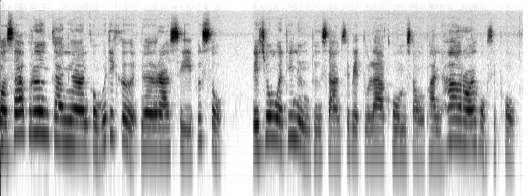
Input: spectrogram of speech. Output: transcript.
ขอทราบเรื่องการงานของผู้ที่เกิดในราศีพฤษภในช่วงวันที่1ถึง31 ตุลาคม 2566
